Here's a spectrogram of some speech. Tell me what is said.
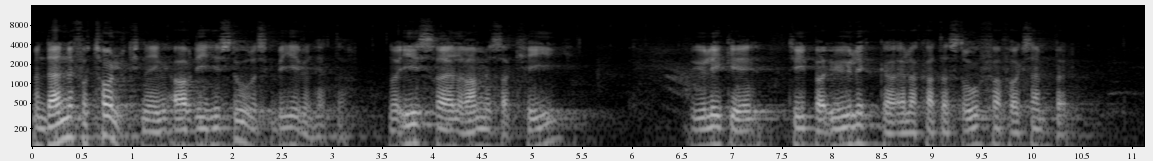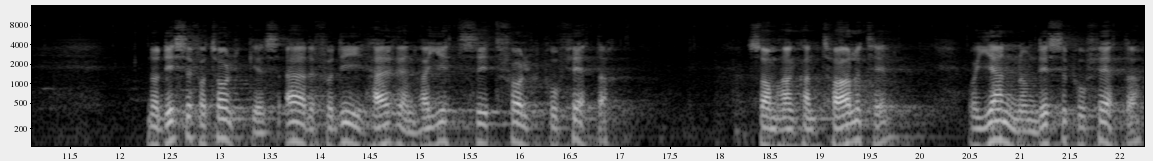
Men denne fortolkning av de historiske begivenheter, når Israel rammes av krig, ulike typer ulykker eller katastrofer f.eks., når disse fortolkes, er det fordi Herren har gitt sitt folk profeter som han kan tale til, og gjennom disse profeter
